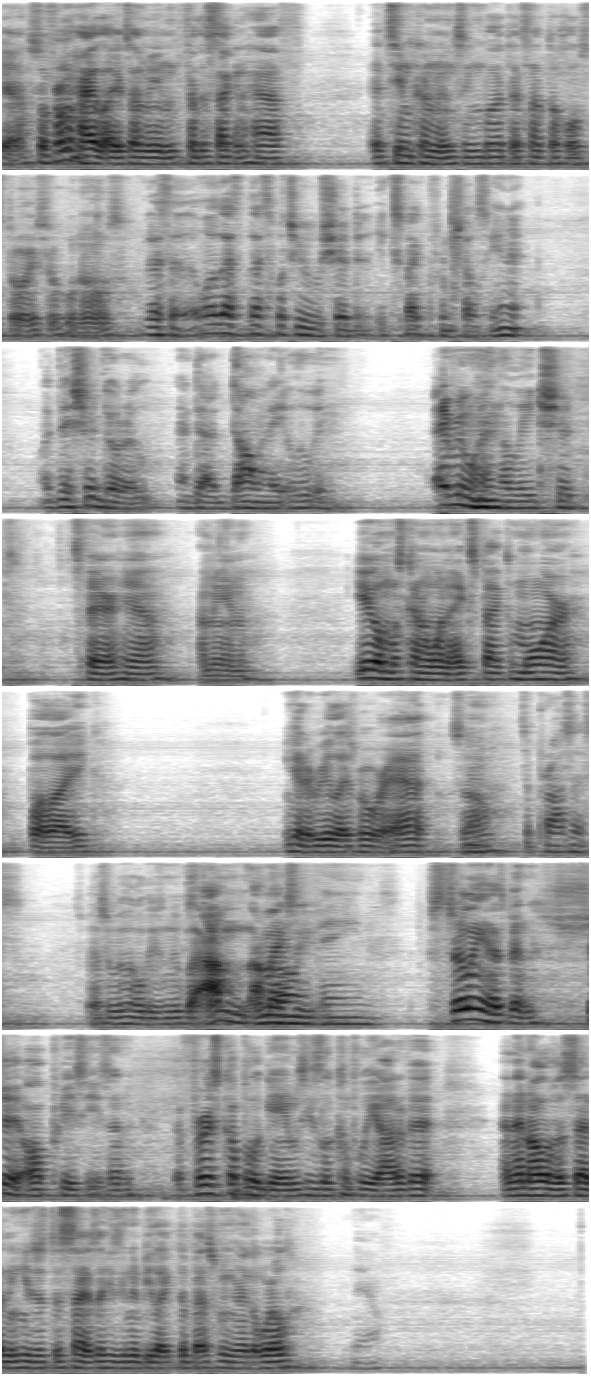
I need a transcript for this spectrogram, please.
Yeah. So from highlights, I mean, for the second half, it seemed convincing, but that's not the whole story. So who knows? That's a, well, that's that's what you should expect from Chelsea, innit? Like they should go to and uh, dominate Luton. Everyone in the league should. It's fair. Yeah. I mean, you almost kind of want to expect more, but like, you got to realize where we're at. So It's a process. especially with all these new. But I'm I'm actually pains. Sterling has been shit all preseason. The first couple of games, he's looked completely out of it, and then all of a sudden, he just decides that he's going to be like the best winger in the world. Yeah.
